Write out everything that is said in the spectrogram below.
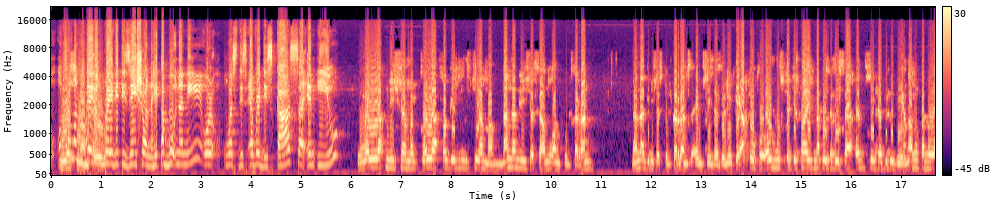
Unsa Yes, man kay ang privatization? Nahitabo na ni or was this ever discussed sa MEU? wala ni siya mag wala pag ni siya ma'am. Nana ni siya sa amo ang tugkaran. Nana gini siya sa tugkaran sa MCW kay ako for almost 35 na ko diri sa MCWD ang among panuwa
